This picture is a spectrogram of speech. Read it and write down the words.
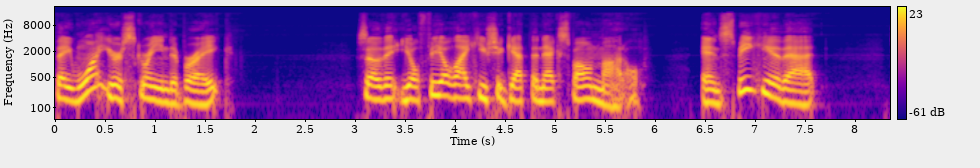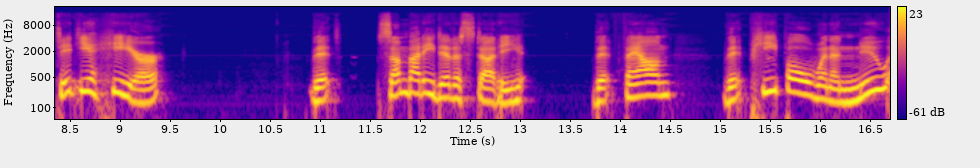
they want your screen to break so that you'll feel like you should get the next phone model? And speaking of that, did you hear that somebody did a study that found that people, when a new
